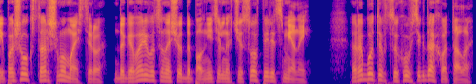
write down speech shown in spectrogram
и пошел к старшему мастеру договариваться насчет дополнительных часов перед сменой. Работы в цеху всегда хватало.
